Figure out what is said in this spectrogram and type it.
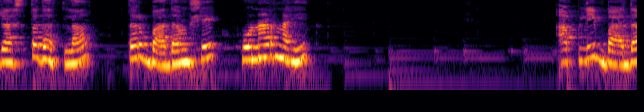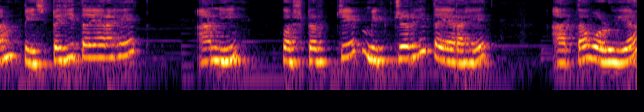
जास्त घातला तर बादाम शेक होणार नाहीत. आपली बादाम पेस्टही तयार आहेत आणि कस्टर्डचे मिक्सचरही तयार आहेत. आता वळूया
